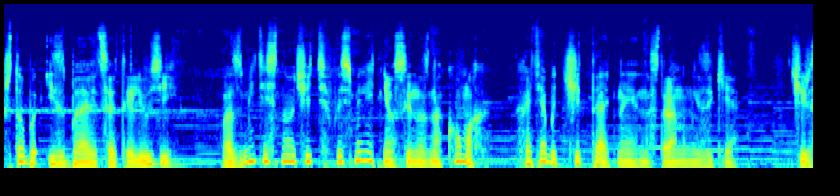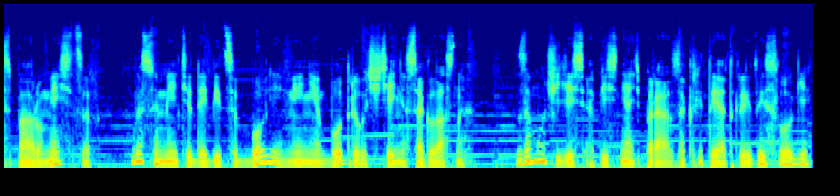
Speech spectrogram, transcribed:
Чтобы избавиться от иллюзий, возьмитесь научить восьмилетнего сына знакомых хотя бы читать на иностранном языке. Через пару месяцев вы сумеете добиться более-менее бодрого чтения согласных. Замучитесь объяснять про закрытые и открытые слоги,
